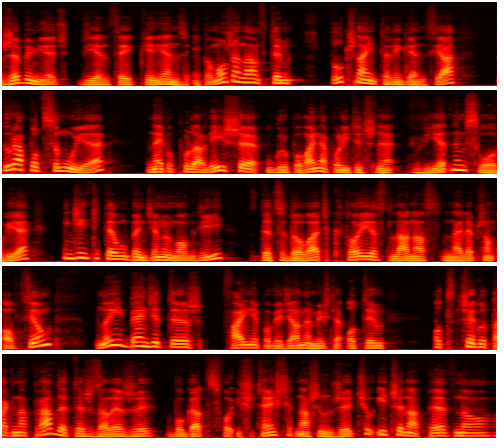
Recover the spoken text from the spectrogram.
żeby mieć więcej pieniędzy. I pomoże nam w tym sztuczna inteligencja, która podsumuje najpopularniejsze ugrupowania polityczne w jednym słowie i dzięki temu będziemy mogli zdecydować, kto jest dla nas najlepszą opcją. No i będzie też fajnie powiedziane, myślę, o tym, od czego tak naprawdę też zależy bogactwo i szczęście w naszym życiu i czy na pewno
